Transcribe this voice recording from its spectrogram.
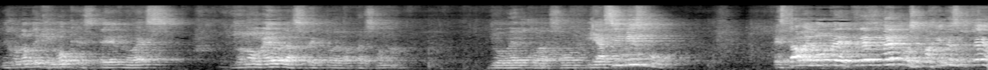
Dijo, no te equivoques, él no es. Yo no veo el aspecto de la persona, yo veo el corazón. Y así mismo, estaba el hombre de tres metros, imagínese usted.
